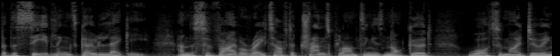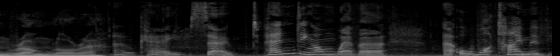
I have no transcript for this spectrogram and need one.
but the seedlings go leggy, and the survival rate after transplanting is not good. What am I doing wrong, Laura? Okay, so depending on whether uh, or what time of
